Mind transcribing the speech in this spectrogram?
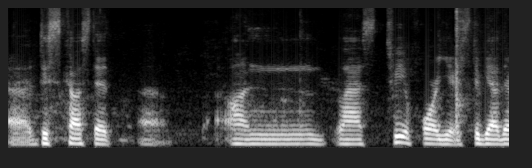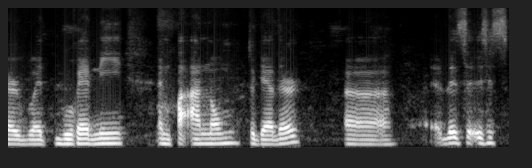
uh, discussed it uh, on last three or four years together with Bu Reni and Pak Anom together. Uh, this, is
